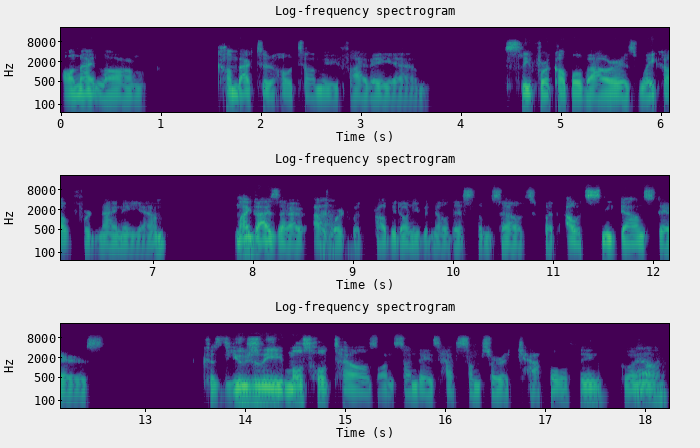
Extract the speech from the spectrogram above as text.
all night long, come back to the hotel maybe 5 a.m., sleep for a couple of hours, wake up for 9 a.m. My guys that I, I worked with probably don't even know this themselves, but I would sneak downstairs because usually most hotels on Sundays have some sort of chapel thing going oh. on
